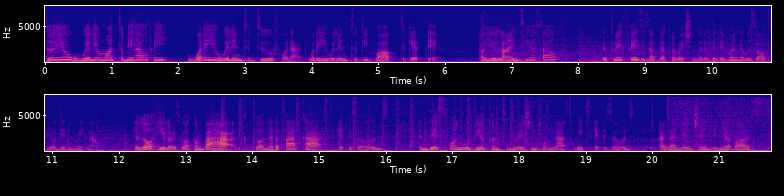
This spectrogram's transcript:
Do you really want to be healthy? What are you willing to do for that? What are you willing to give up to get there? Are you lying to yourself? The three phases of declaration that are delivering the results you are getting right now. Hello, healers. Welcome back to another podcast episode. And this one will be a continuation from last week's episode. As I mentioned, many of us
